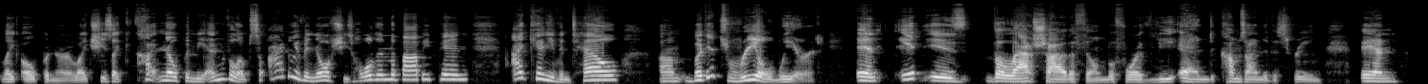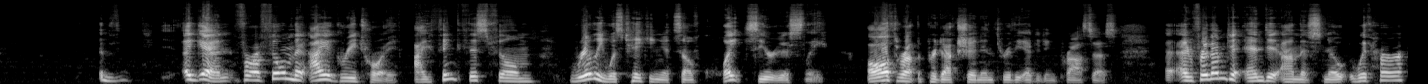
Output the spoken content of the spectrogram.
like opener. Like she's like cutting open the envelope. So I don't even know if she's holding the bobby pin. I can't even tell. Um, but it's real weird. And it is the last shot of the film before the end comes onto the screen. And again, for a film that I agree, Troy, I think this film really was taking itself quite seriously all throughout the production and through the editing process. And for them to end it on this note with her,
